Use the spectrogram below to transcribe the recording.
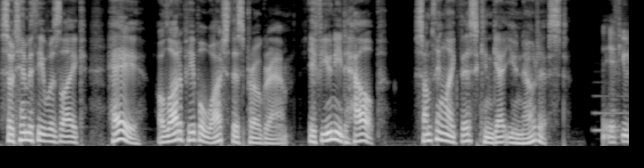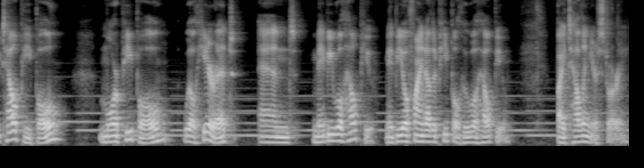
So Timothy was like, Hey, a lot of people watch this program. If you need help, something like this can get you noticed. If you tell people, more people will hear it and maybe we'll help you. Maybe you'll find other people who will help you by telling your story.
